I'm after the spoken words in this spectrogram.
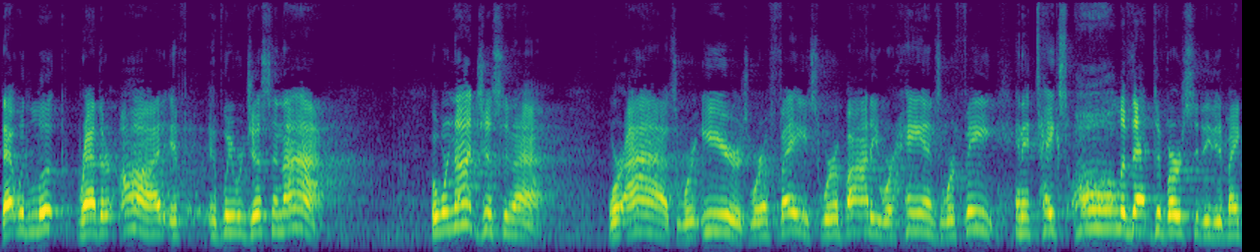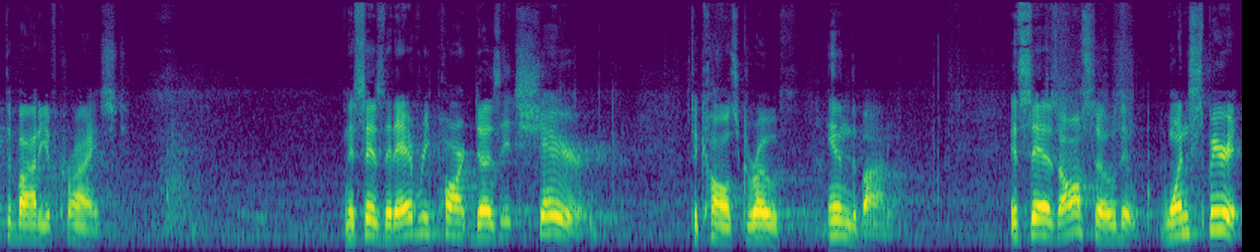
That would look rather odd if, if we were just an eye. But we're not just an eye. We're eyes, we're ears, we're a face, we're a body, we're hands, we're feet. And it takes all of that diversity to make the body of Christ. And it says that every part does its share to cause growth in the body. It says also that one spirit,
